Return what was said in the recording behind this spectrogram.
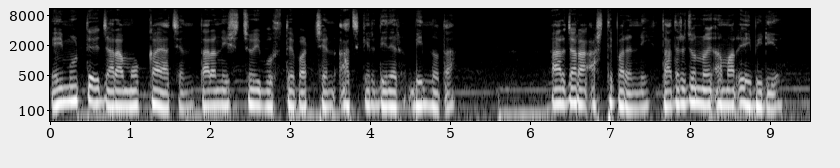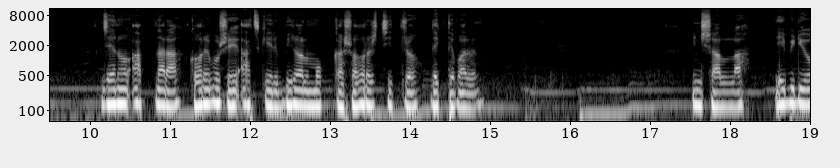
এই মুহূর্তে যারা মক্কায় আছেন, তারা নিশ্চয়ই বুঝতে পারছেন আজকের দিনের ভিন্নতা। আর যারা আসতে পারেননি, তাদের জন্যই আমার এই ভিডিও। যেন আপনারা ঘরে বসে আজকের বিরল মক্কা শহরের চিত্র দেখতে পারবেন। ইনশাল্লাহ এই ভিডিও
